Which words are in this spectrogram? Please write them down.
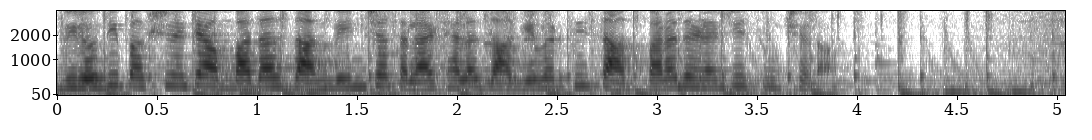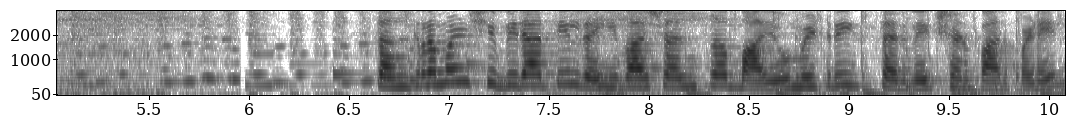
विरोधी पक्षनेते अंबादास दानवेंच्या तलाठ्याला जागेवरती सातबारा देण्याची सूचना. संक्रमण शिबिरातील रहिवाशांचं बायोमेट्रिक सर्वेक्षण पार पडेल.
